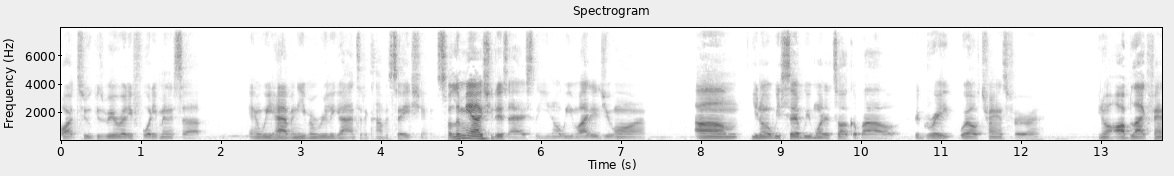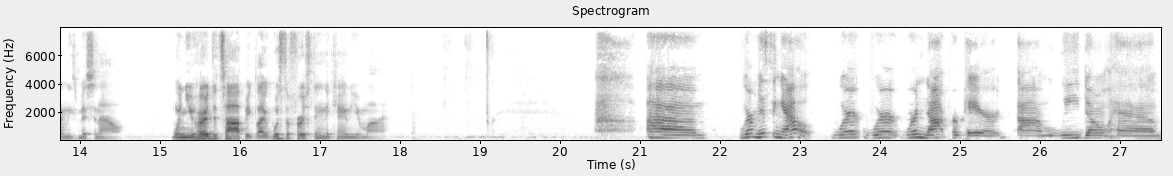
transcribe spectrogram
part two because we're already forty minutes up, and we haven't even really gotten to the conversation. So let me ask you this, Ashley. You know, we invited you on. Um, you know, we said we want to talk about the great wealth transfer you know, our black families missing out. When you heard the topic, like what's the first thing that came to your mind? Um, we're missing out. We're we're we're not prepared. Um, we don't have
